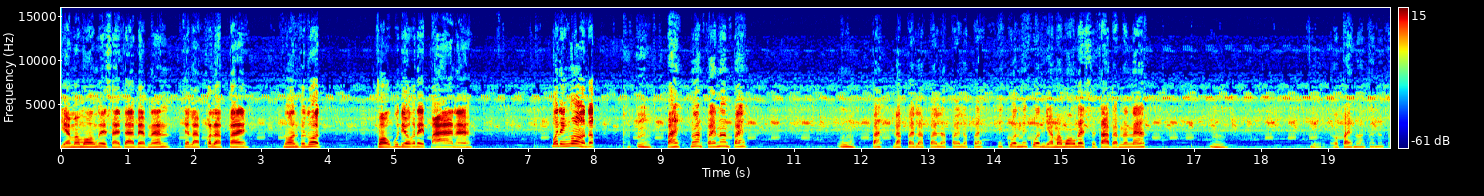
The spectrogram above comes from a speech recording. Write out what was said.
อย่ามามองด้วยสายตาแบบนั้น จะหลับก็หลับไป นอนไปรดฝ้าผู้เดียวก็ได้ปลานะบ่ได้ง้อดอกอืมไป นอนไปนอนไป อืมไปหลับไปหลับไปหลับไปหลับไป ไม่กวนไม่กวนอย่ามามองด้วยสายตาแบบนั้นนะ อืมนี่เอาไปนอนไปนอนไป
